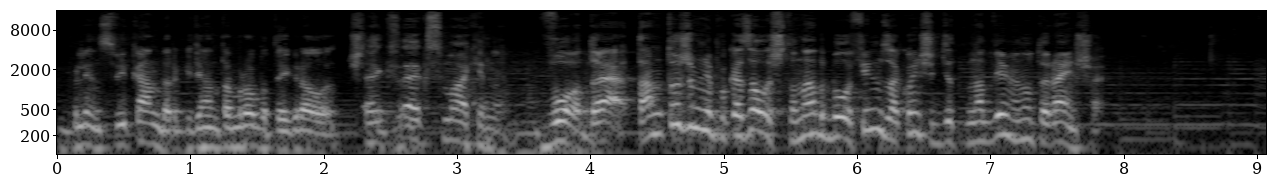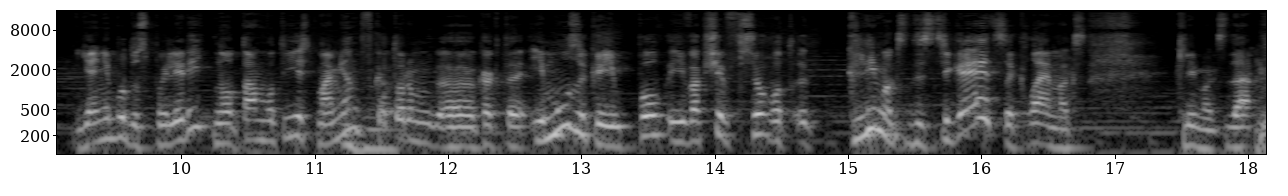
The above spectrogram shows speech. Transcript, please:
Блин, Свикандер, где он там робота играл. Экс-макина. Вот, да. Там тоже мне показалось, что надо было фильм закончить где-то на две минуты раньше. Я не буду спойлерить, но там вот есть момент, mm-hmm. в котором э, как-то и музыка, и пол, и вообще все вот э, климакс достигается, клаймакс, климакс, да.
